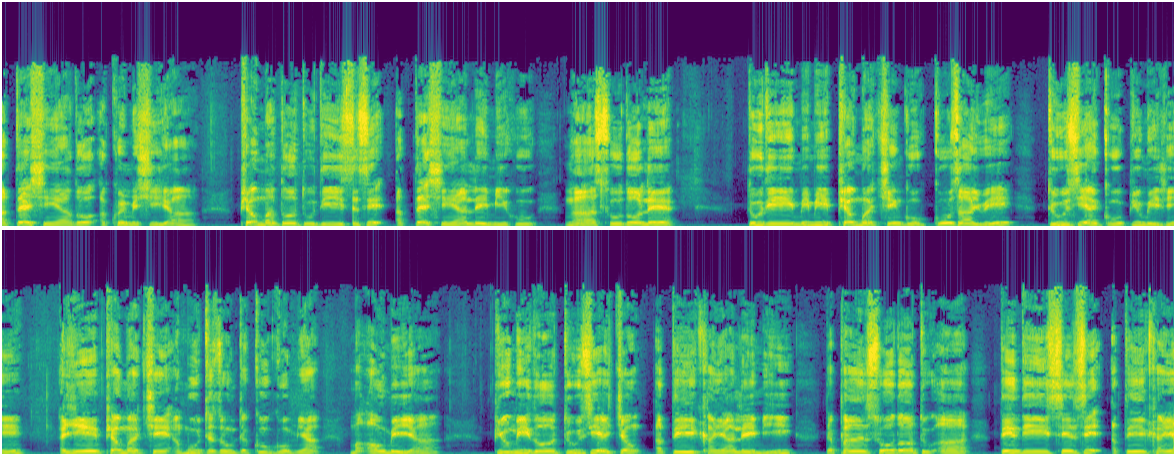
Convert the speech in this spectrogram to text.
အသက်ရှင်ရသော အခွင့်မရှိရဖြောက်မတ်သောသူသည်စစ်စစ်အသက်ရှင်ရလိမ့်မည်ဟုငါဆိုတော်လဲသူသည်မိမိဖြောက်မတ်ခြင်းကိုကိုးစား၍ဒုစရိုက်ကိုပြုမိလျင်အရင်ဖြောက်မတ်ခြင်းအမှုတစ်စုံတစ်ခုကိုမျှ မအောင်မေ့ရပြုမိသောဒုစရိုက်ကြောင့်အသေးခံရလိမ့်မည်တဖန်ဆိုသောသူအားတင်သည်စင်စစ်အသေးခံရ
